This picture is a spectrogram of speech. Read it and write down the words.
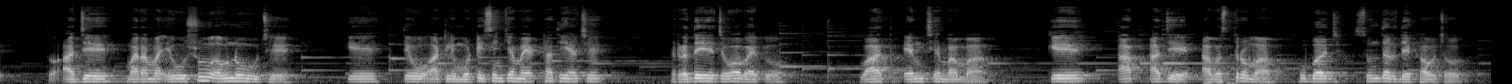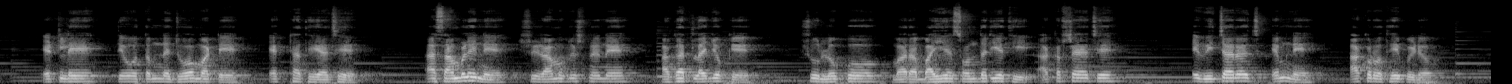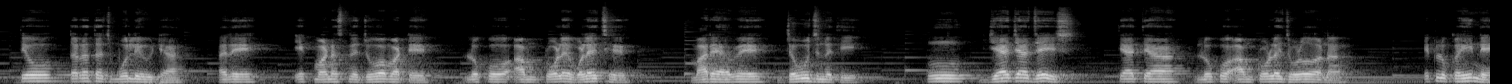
તો આજે મારામાં એવું શું અવનવું છે કે તેઓ આટલી મોટી સંખ્યામાં એકઠા થયા છે? હૃદયે જવાબ આપ્યો, વાત એમ છે મામા, કે આપ આજે આ વસ્ત્રોમાં ખૂબ જ સુંદર દેખાવ છો. એટલે તેઓ તમને જોવા માટે એકઠા થયા છે. આ સાંભળીને શ્રી રામકૃષ્ણને આઘાત લાગ્યો કે, શું લોકો મારા બાહ્ય સૌંદર્યથી આકર્ષાયા છે? એ વિચાર જ એમને આકરો થઈ પડ્યો. તેઓ તરત જ બોલી ઉઠ્યા, અરે, એક માણસને જોવા માટે લોકો આમ ટોળે વળે છે. મારે હવે જવું જ નથી. હું જ્યાં જ્યાં જઈશ, ત્યાં ત્યાં લોકો આમ ટોળે જોડવાના. એટલું કહીને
